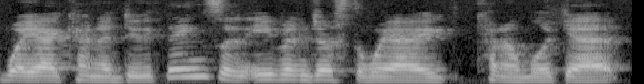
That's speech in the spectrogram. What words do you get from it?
way I kind of do things and even just the way I kind of look at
